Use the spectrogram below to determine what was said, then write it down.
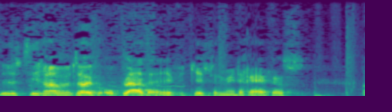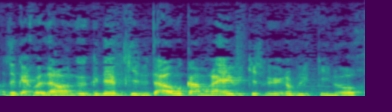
Dus die gaan we zo even opladen, eventjes vanmiddag ergens. Als ik echt ben, dan kan ik het eventjes met de oude camera eventjes of die nog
